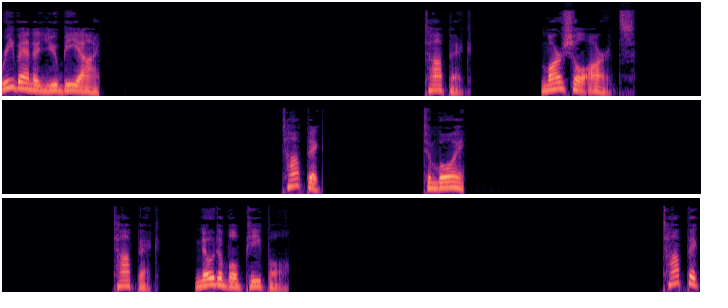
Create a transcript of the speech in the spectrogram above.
Rebana Ubi Topic. Martial arts. Topic. Tomoi. Topic. Notable people. Topic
